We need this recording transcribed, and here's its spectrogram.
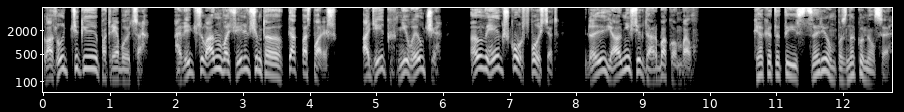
Лазутчики потребуются. А ведь с Иваном Васильевичем-то как поспоришь? А дик не выучи. А вмиг шкур спустят. Да и я не всегда рыбаком был». «Как это ты с царем познакомился?»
